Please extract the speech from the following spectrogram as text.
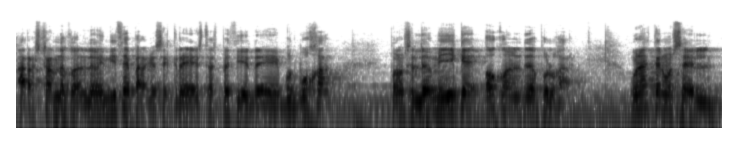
arrastrando con el dedo índice para que se cree esta especie de burbuja. Ponemos el dedo meñique o con el dedo pulgar. Una vez tenemos el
